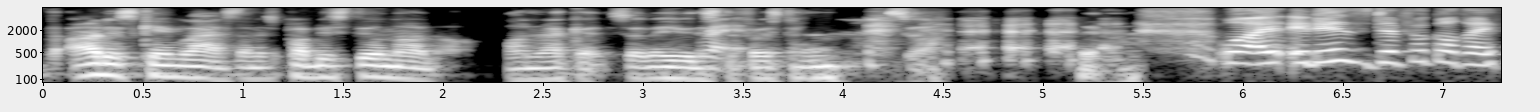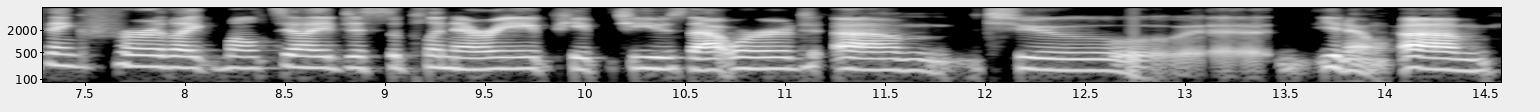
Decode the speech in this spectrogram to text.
the artist came last and it's probably still not on record. So maybe this is the first time. So yeah. well it- it is difficult i think for like multidisciplinary people to use that word um to uh, you know um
